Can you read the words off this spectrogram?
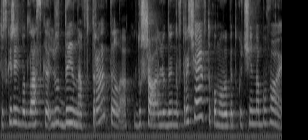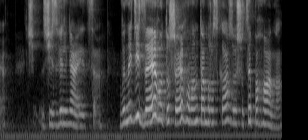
То скажіть, будь ласка, людина втратила, душа людини втрачає в такому випадку чи набуває? Чи, чи звільняється? Ви не йдіть за его, то що его вам там розказує, що це погано.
